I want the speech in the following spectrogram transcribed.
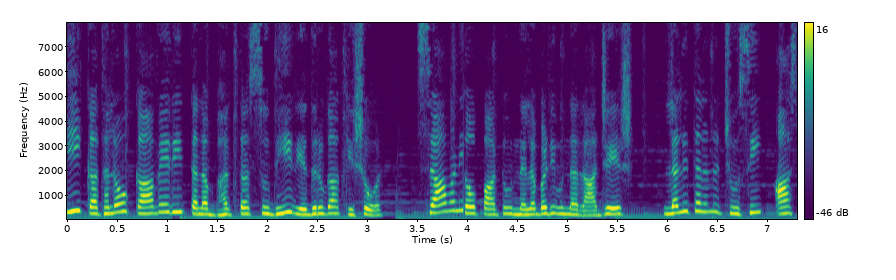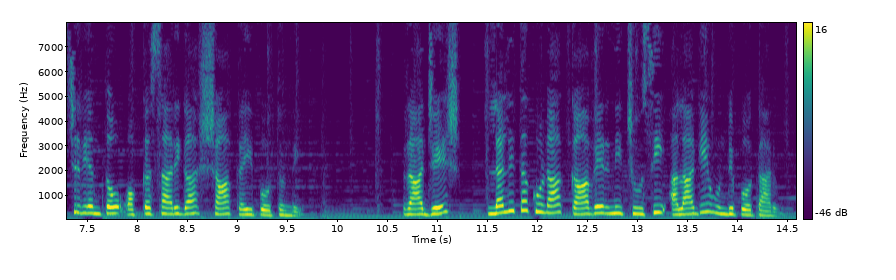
ఈ కథలో కావేరి తన భర్త సుధీర్ ఎదురుగా కిషోర్ శ్రావణితో పాటు నిలబడి ఉన్న రాజేష్ లలితలను చూసి ఆశ్చర్యంతో ఒక్కసారిగా షాక్ అయిపోతుంది. రాజేష్ లలిత కూడా కావేరిని చూసి అలాగే ఉండిపోతారు.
